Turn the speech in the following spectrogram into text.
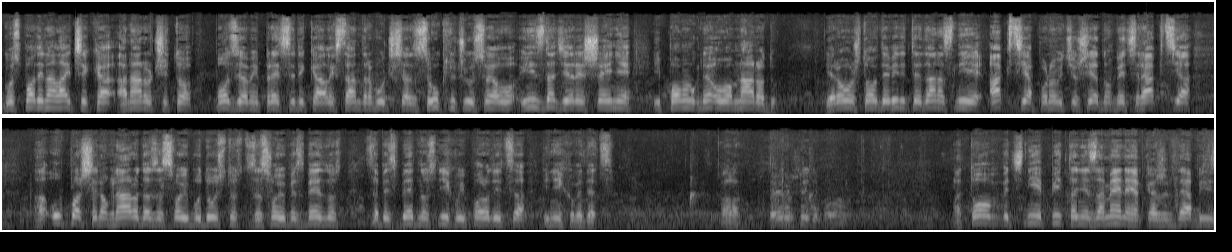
gospodina Lajčeka, a naročito pozivam i predsednika Aleksandra Vučića da se uključi u sve ovo, iznađe rešenje i pomogne ovom narodu. Jer ovo što ovde vidite danas nije akcija, ponovit ću još jednom, već reakcija uplašenog naroda za svoju budućnost, za svoju bezbednost, za bezbednost njihovih porodica i njihove dece. Hvala. To je rešenje po vama? A to već nije pitanje za mene, ja kažem da ja bi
